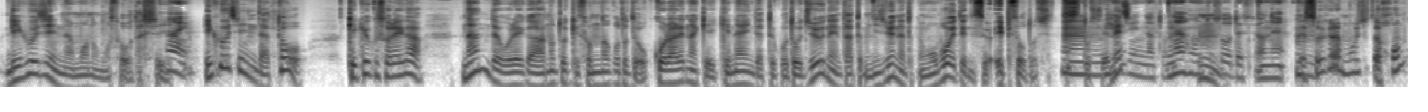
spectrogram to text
理不尽なものもそうだし、はい。理不尽だと結局それがなんで俺があの時そんなことで怒られなきゃいけないんだってことを10年経っても20年経っても覚えてるんですよエピソードとしてね。うん理不。尽だとね本当そうですよね、うん。でそれからもう一つは本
